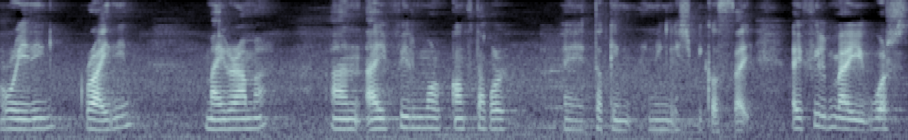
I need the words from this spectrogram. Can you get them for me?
reading, writing, my grammar, and I feel more comfortable uh, talking in English because I, I feel my worst,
